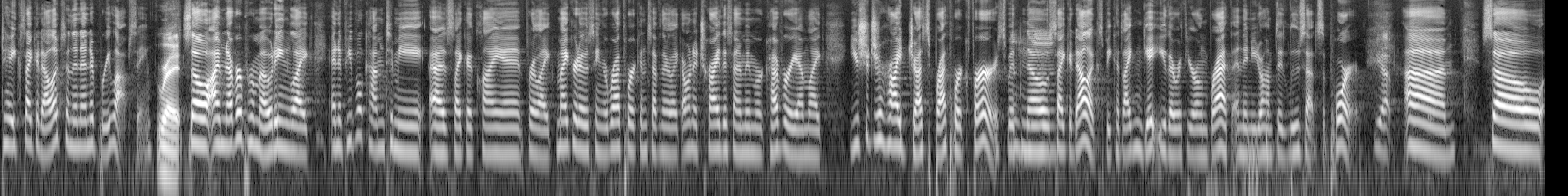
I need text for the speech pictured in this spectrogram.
take psychedelics and then end up relapsing. Right. So I'm never promoting like, and if people come to me as like a client for like microdosing or breath work and stuff, and they're like, I want to try this and I'm in recovery. I'm like, you should try just breath work first with no psychedelics because I can get you there with your own breath, and then you don't have to lose that support. Yep. Um, so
